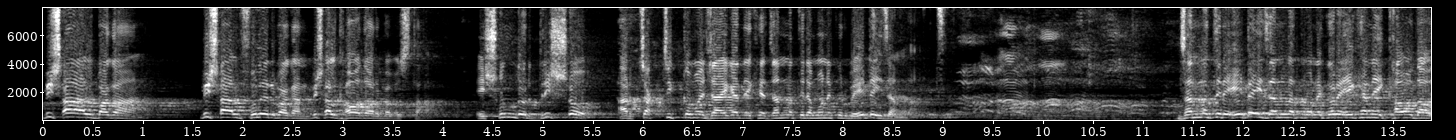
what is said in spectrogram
বিশাল বাগান, বিশাল ফুলের বাগান, বিশাল খাওয়া দাওয়ার ব্যবস্থা। এই সুন্দর দৃশ্য আর চাকচিক্যময় জায়গা দেখে জান্নাতীরা মনে করবে এটাই জান্নাত। জান্নাতীরা এটাই জান্নাত মনে করে, এখানেই খাওয়া দাও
